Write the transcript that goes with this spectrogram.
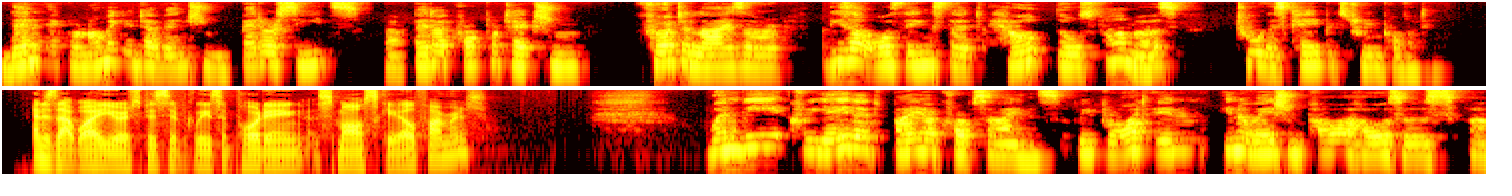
then agronomic intervention, better seeds, uh, better crop protection, fertilizer. These are all things that help those farmers to escape extreme poverty. And is that why you're specifically supporting small scale farmers? When we created Bayer Crop Science, we brought in innovation powerhouses uh,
